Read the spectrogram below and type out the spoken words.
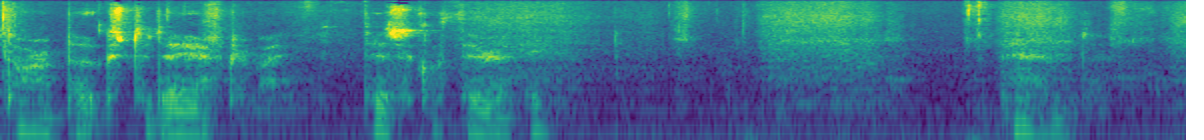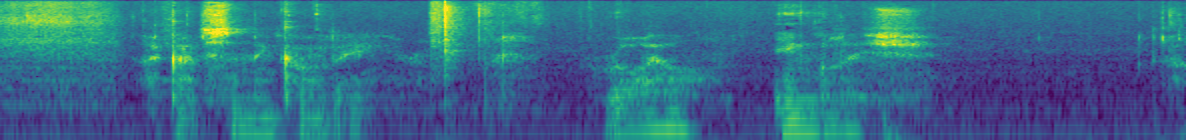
Starbucks today after my physical therapy. And I got something called a Royal English um,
